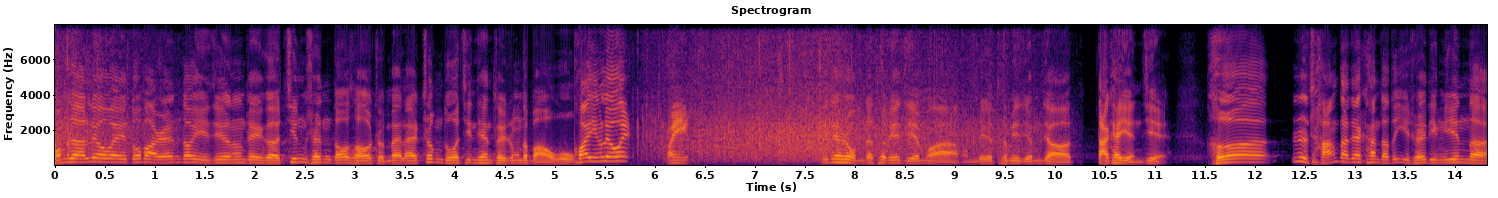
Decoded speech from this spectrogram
我们的六位夺宝人都已经这个精神抖擞，准备来争夺今天最终的宝物。欢迎六位，欢迎。今天是我们的特别节目啊，我们这个特别节目叫“大开眼界”，和日常大家看到的一锤定音呢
